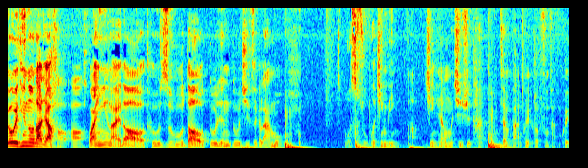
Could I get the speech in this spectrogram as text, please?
各位听众，大家好啊！欢迎来到《投资悟道，渡人渡己》这个栏目，我是主播金兵啊。今天我们继续谈正反馈和负反馈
